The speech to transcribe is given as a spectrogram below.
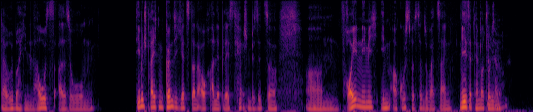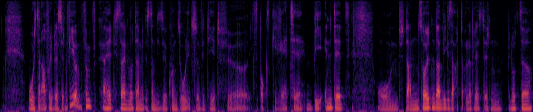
darüber hinaus. Also Dementsprechend können sich jetzt dann auch alle PlayStation-Besitzer ähm, freuen, nämlich im August wird es dann soweit sein. Nee, September, Entschuldigung wo es dann auch für die PlayStation 4 und 5 erhältlich sein wird. Damit ist dann diese Konsol-Exklusivität für Xbox-Geräte beendet. Und dann sollten da, wie gesagt, alle PlayStation-Benutzer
